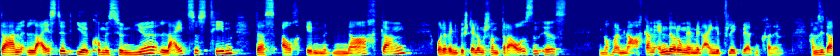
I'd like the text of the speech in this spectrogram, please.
dann leistet Ihr Kommissionierleitsystem, das auch im Nachgang oder wenn die Bestellung schon draußen ist, nochmal im Nachgang Änderungen mit eingepflegt werden können. Haben Sie da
